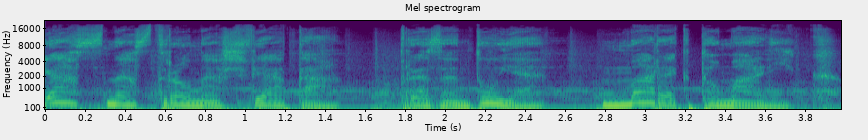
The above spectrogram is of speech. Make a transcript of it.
Jasna strona świata prezentuje Marek Tomalik.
